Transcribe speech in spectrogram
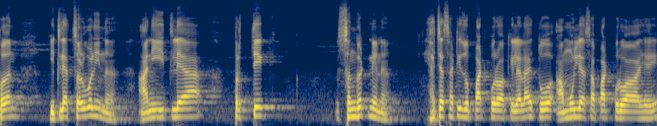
पण इथल्या चळवळीनं आणि इथल्या प्रत्येक संघटनेनं ह्याच्यासाठी जो पाठपुरावा केलेला आहे तो अमूल्य असा पाठपुरावा आहे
